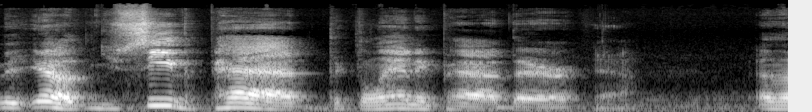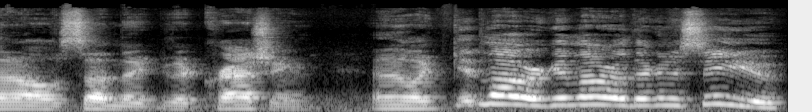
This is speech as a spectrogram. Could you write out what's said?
you know you see the pad, the, landing pad there. Yeah. And then all of a sudden they, they're crashing, and they're like, "Get lower, get lower! They're gonna see you."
